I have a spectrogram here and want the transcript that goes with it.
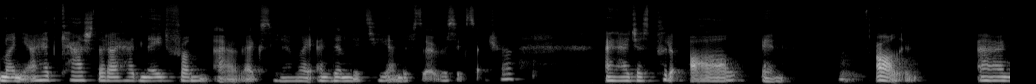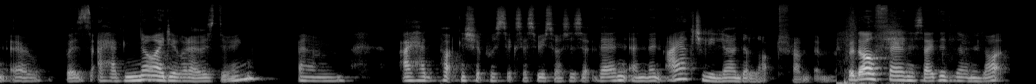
money, I had cash that I had made from Aramex, you know, my indemnity, end of service, etc. And I just put it all in, all in, and uh, was I had no idea what I was doing. Um, I had partnership with Success Resources at then, and then I actually learned a lot from them. With all fairness, I did learn a lot,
